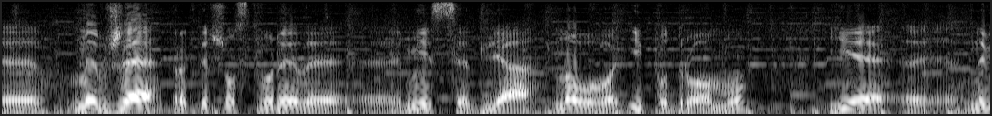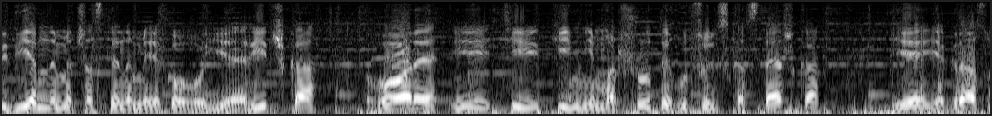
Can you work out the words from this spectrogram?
Е, Ми вже практично створили е, місце для нового іподрому. Є е, невід'ємними частинами якого є річка, гори і ті кінні маршрути, гуцульська стежка є якраз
